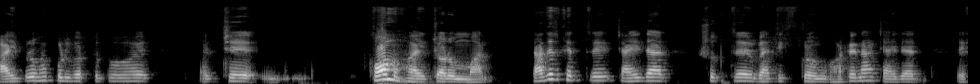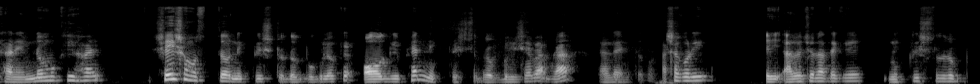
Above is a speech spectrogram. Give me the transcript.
আয় প্রভাব পরিবর্তন প্রভাবের হচ্ছে কম হয় চরম মান, তাদের ক্ষেত্রে চাহিদার সূত্রের ব্যতিক্রম ঘটে না চাহিদার রেখা নিম্নমুখী হয়। সেই সমস্ত নিকৃষ্ট দ্রব্যগুলোকে অগিফেন নিকৃষ্ট দ্রব্য হিসেবে আমরা আশা করি এই আলোচনা থেকে নিকৃষ্ট দ্রব্য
